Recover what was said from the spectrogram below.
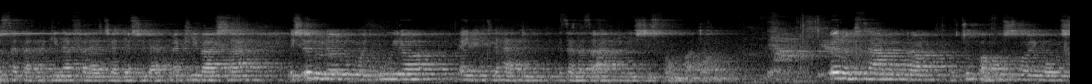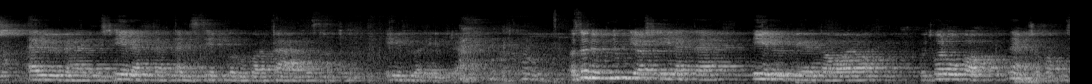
a Szepetneki Ne Felejts Egyesület meghívását, és örülök, hogy újra együtt lehetünk ezen az áprilisi szombaton. Öröm számomra, hogy csupa mosolygós, erővel és élettel teli szépkorúval találkozhatunk évről évre. Az önök nyugdíjas élete élő példa arra, hogy valóban nem csak a 20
